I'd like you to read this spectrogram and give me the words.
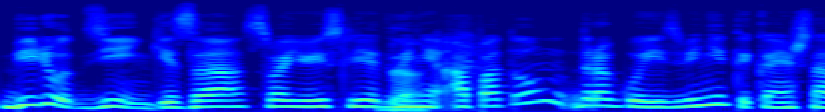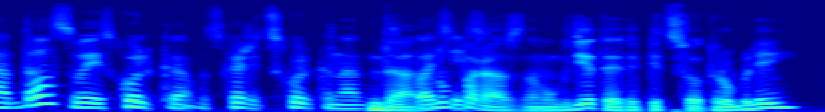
берет деньги за свое исследование, да. а потом, дорогой, извини, ты, конечно, отдал свои, сколько, вот скажите, сколько надо да, заплатить? ну по-разному. Где-то это 500 рублей, а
